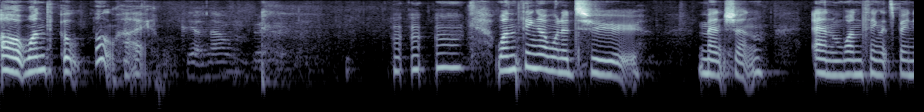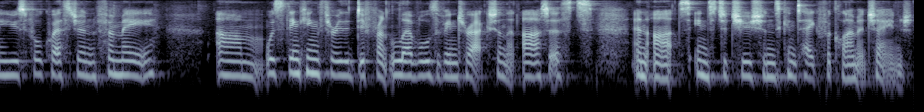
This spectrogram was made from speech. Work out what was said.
Oh, one. Th- oh, oh, hi. Yeah, now. Mm-mm-mm. One thing I wanted to mention, and one thing that's been a useful question for me, um, was thinking through the different levels of interaction that artists and arts institutions can take for climate change.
